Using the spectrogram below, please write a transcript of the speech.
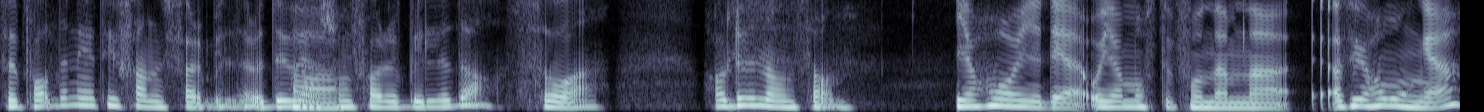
För podden heter ju Fannys förebilder och du är ja. som förebild idag. Så har du någon sån? Jag har ju det och jag måste få nämna, alltså jag har många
